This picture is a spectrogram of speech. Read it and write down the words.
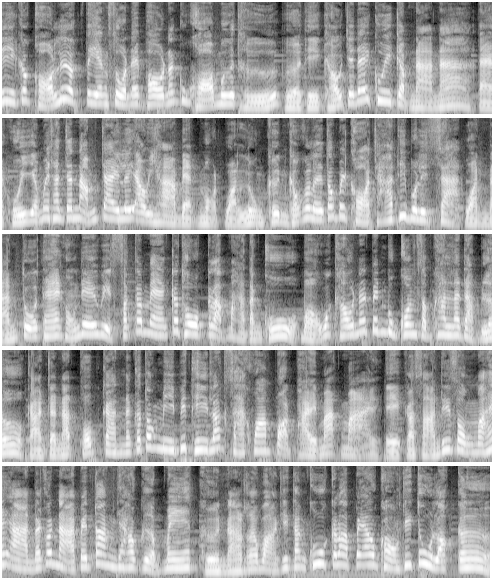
นี่ก็ขอเลือกเตียงส่วนไอพอลนั้นกูขอมือถือ เพื่อที่เขาจะได้คุยกับนาน่าแต่คุยยังไม่ทันจะหนำใจเลยเอาอีหาแบตหมด วันรุ่งขึ้นเขาก็เลยต้องไปขอชาร์จที่บริษัท วันนั้นตัวแทนของเดวิดซักเกอร์แมนก็โทรกลับมาหาทั้งคู่ บอกว่าเขานั้นเป็นบุคคลสำคัญระดับโลก การจะนัดพบกันนั้นก็ต้องมีพิธีรักษาความปลอดภัยมากมาย เอกสารที่ส่งมาให้อ่านนั้นก็หนาเป็นตั้งยาวเกือบเมตร คืนนั้นระหว่างที่ทั้งคู่กลับไปเอาของที่ตู้ล็อกเกอร์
